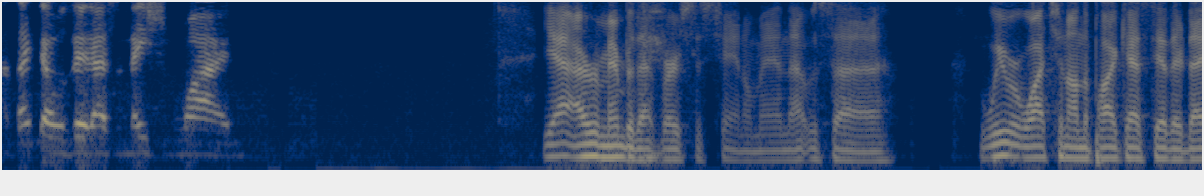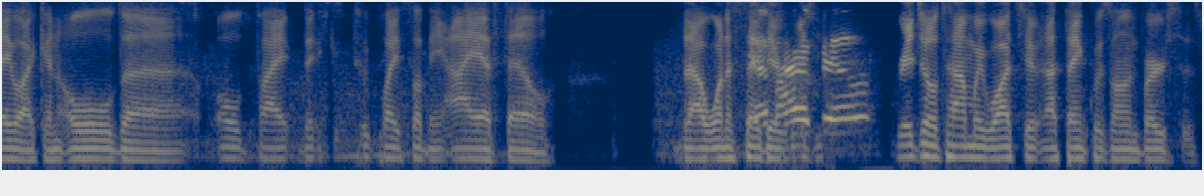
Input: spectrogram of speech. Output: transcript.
I think that was it as a nationwide. Yeah, I remember that Versus channel, man. That was uh we were watching on the podcast the other day like an old uh old fight that took place on the IFL. But I want to say yeah, the IFL original time we watched it, I think, was on Versus,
